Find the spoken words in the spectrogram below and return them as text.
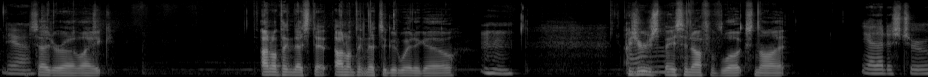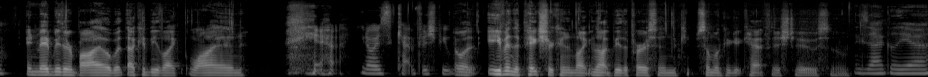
Yeah. etc. Like, I don't think that's the, I don't think that's a good way to go Mm-hmm. because you're just basing off of looks, not Yeah, that is true. and maybe their bio, but that could be like lying. yeah. You know, always catfish people. Well, even the picture can like not be the person. Someone could get catfish too. So, Exactly. Yeah.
